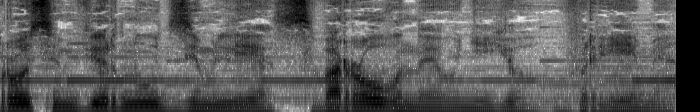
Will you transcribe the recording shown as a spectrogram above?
Просим вернуть Земле сворованное у нее время.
